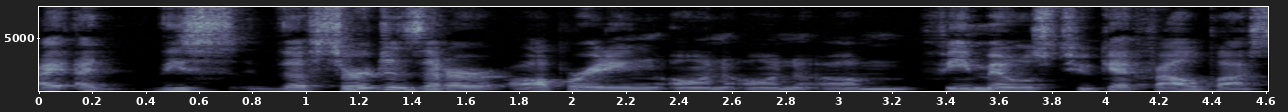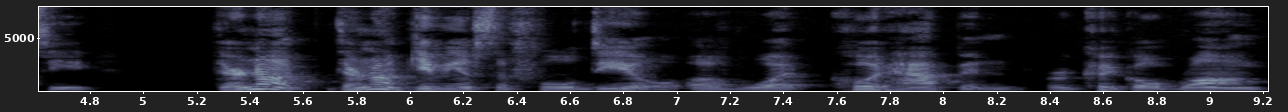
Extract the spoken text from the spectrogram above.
I, I these the surgeons that are operating on on um, females to get phalloplasty, they're not they're not giving us the full deal of what could happen or could go wrong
